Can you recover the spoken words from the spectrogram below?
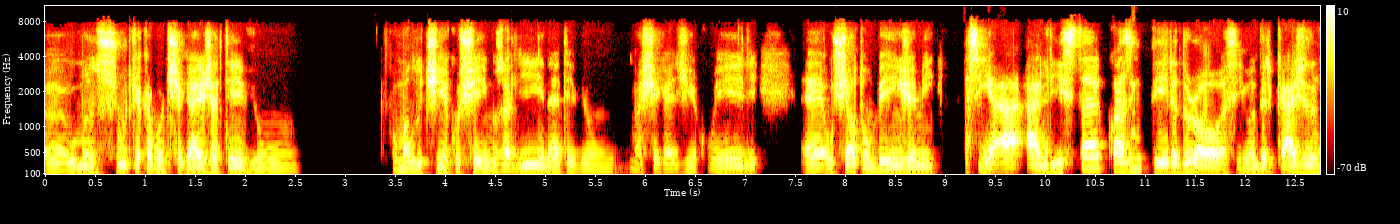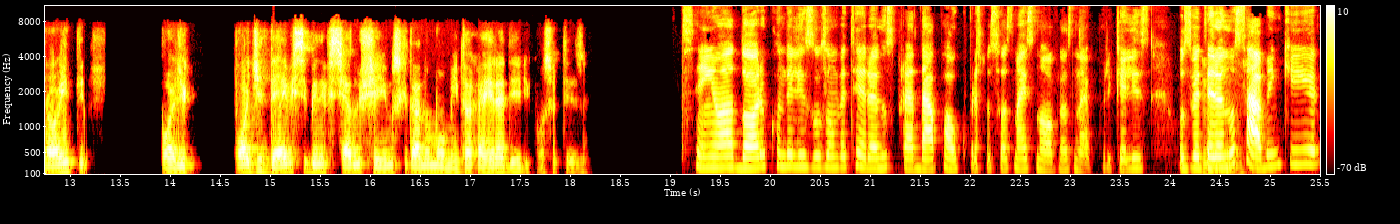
uh, o Mansur, que acabou de chegar e já teve um, uma lutinha com o Sheamus ali, né? Teve um, uma chegadinha com ele. É, o Shelton Benjamin. Assim, a, a lista quase inteira do Raw, assim, o undercard do Raw inteiro. Pode, pode e deve se beneficiar do Sheamus que tá no momento da carreira dele, com certeza. Sim, eu adoro quando eles usam veteranos para dar palco para as pessoas mais novas, né? Porque eles, os veteranos uhum. sabem que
